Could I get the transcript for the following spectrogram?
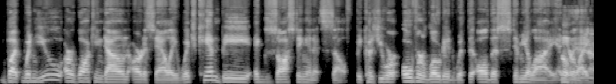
but when you are walking down Artist Alley, which can be exhausting in itself because you are overloaded with the, all this stimuli, and Oh, you're like,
